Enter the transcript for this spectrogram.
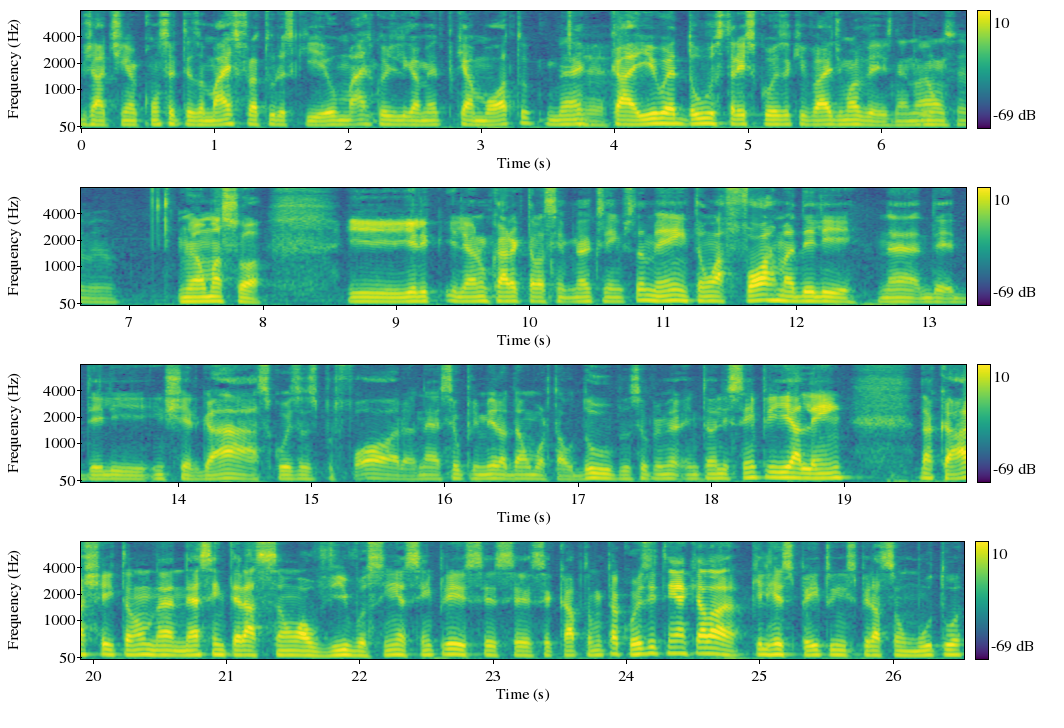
já tinha com certeza mais fraturas que eu, mais coisa de ligamento, porque a moto, né, É. caiu, é duas, três coisas que vai de uma vez, né? Não é, um, é não é uma só. E ele, ele era um cara que estava sempre na Games também, então a forma dele, né, de- dele enxergar as coisas por fora, né, ser o primeiro a dar um mortal duplo, ser o primeiro, então ele sempre ia além da caixa, então né, nessa interação ao vivo assim, é sempre você capta muita coisa e tem aquela aquele respeito e inspiração mútua,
